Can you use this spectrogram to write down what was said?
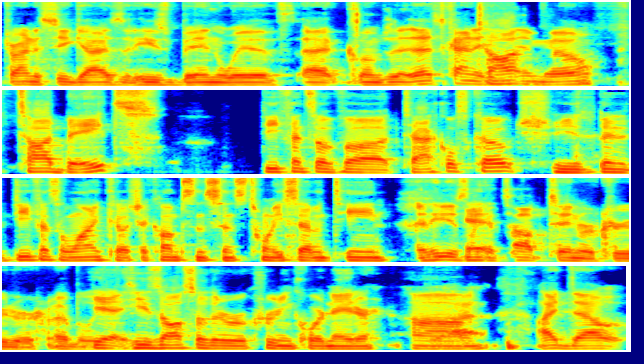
Trying to see guys that he's been with at Clemson. That's kind of Todd- his mo. Todd Bates, defensive uh, tackles coach. He's been a defensive line coach at Clemson since 2017. And he is like Yeah. a top 10 recruiter, I believe. Yeah, he's also the recruiting coordinator. Um, I doubt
